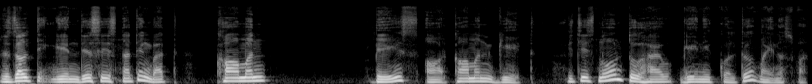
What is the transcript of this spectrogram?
resulting in this is nothing but common base or common gate which is known to have gain equal to minus 1.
